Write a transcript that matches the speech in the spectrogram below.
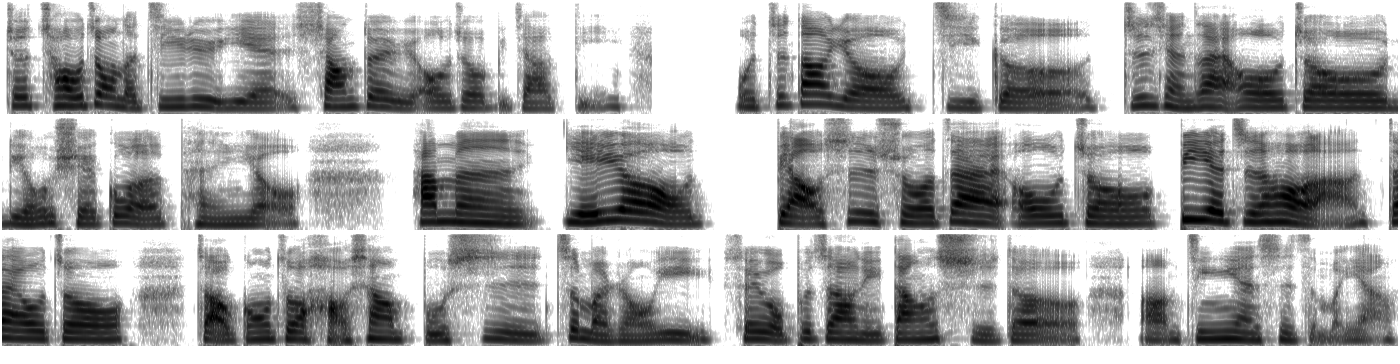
就抽中的几率也相对于欧洲比较低。我知道有几个之前在欧洲留学过的朋友，他们也有。表示说，在欧洲毕业之后啦，在欧洲找工作好像不是这么容易，所以我不知道你当时的嗯经验是怎么样。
